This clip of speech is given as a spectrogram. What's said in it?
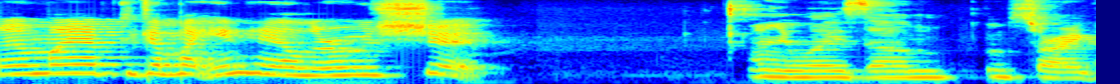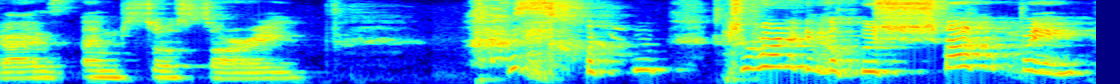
I might have to get my inhaler. Oh shit. Anyways, um, I'm sorry guys. I'm so sorry. so I'm trying to go shopping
